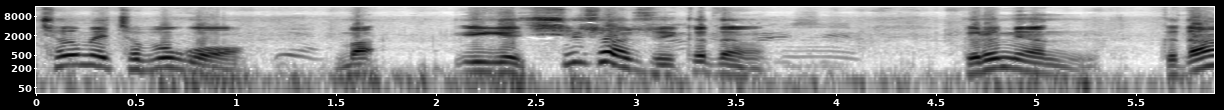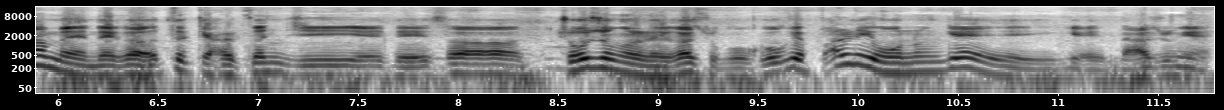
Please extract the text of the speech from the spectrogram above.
처음에 쳐보고, 예. 막, 이게 실수할 수 있거든. 그러면, 그 다음에 내가 어떻게 할 건지에 대해서 조정을 해가지고, 그게 빨리 오는 게, 이게 나중에.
